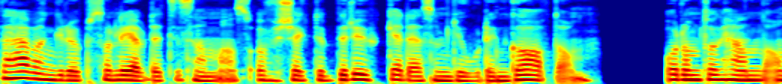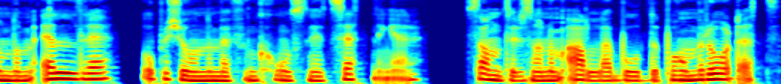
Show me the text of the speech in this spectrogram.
Det här var en grupp som levde tillsammans och försökte bruka det som jorden gav dem. Och de tog hand om de äldre och personer med funktionsnedsättningar, samtidigt som de alla bodde på området.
